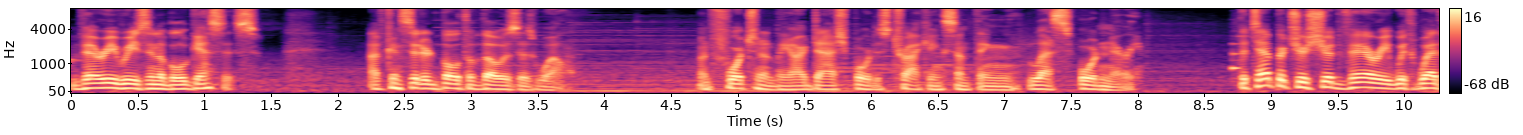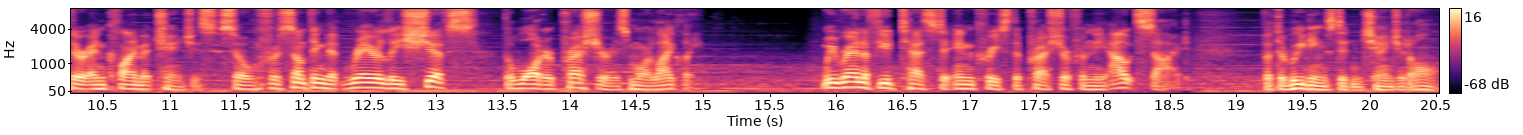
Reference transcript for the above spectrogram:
Very reasonable guesses. I've considered both of those as well. Unfortunately, our dashboard is tracking something less ordinary. The temperature should vary with weather and climate changes, so for something that rarely shifts, the water pressure is more likely. We ran a few tests to increase the pressure from the outside, but the readings didn't change at all.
